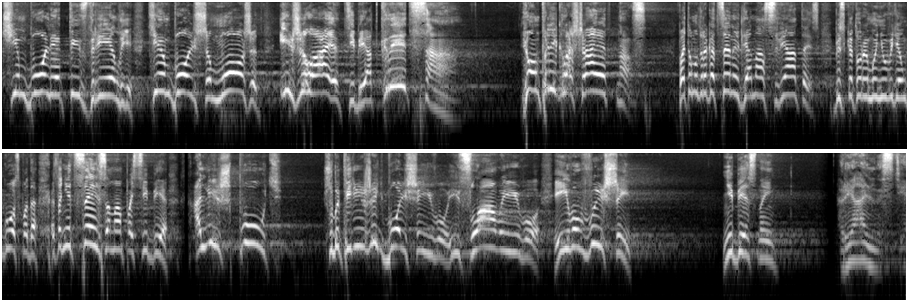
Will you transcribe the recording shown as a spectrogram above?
Чем более ты зрелый, тем больше может и желает тебе открыться. И он приглашает нас. Поэтому драгоценная для нас святость, без которой мы не увидим Господа, это не цель сама по себе, а лишь путь чтобы пережить больше Его, и славы Его, и Его высшей небесной реальности.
